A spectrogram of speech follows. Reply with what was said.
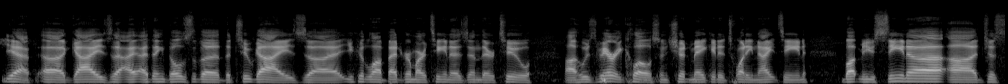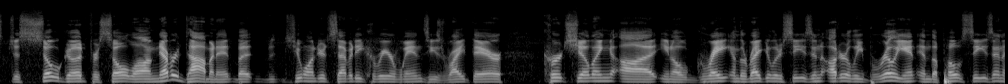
Yeah, uh, guys, I, I, think those are the, the two guys. Uh, you could lump Edgar Martinez in there too, uh, who's very close and should make it in 2019. But Mussina, uh, just just so good for so long, never dominant, but 270 career wins. He's right there. Curt Schilling, uh, you know, great in the regular season, utterly brilliant in the postseason.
